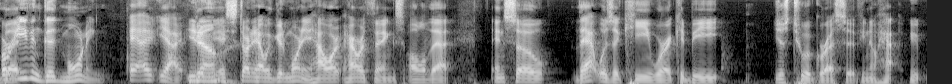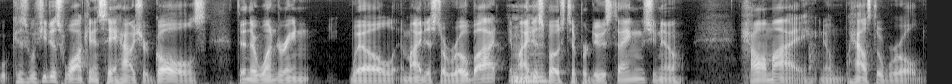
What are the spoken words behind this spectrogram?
Or But- even good morning. uh, yeah, You good- know? starting out with good morning. How are how are things? All of that, and so that was a key where it could be just too aggressive. You know, because if you just walk in and say, "How's your goals?" then they're wondering, "Well, am I just a robot? Am I Mm-hmm. just supposed to produce things? You know, how am I? You know, how's the world?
